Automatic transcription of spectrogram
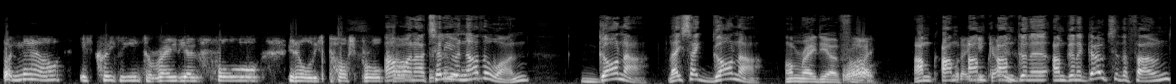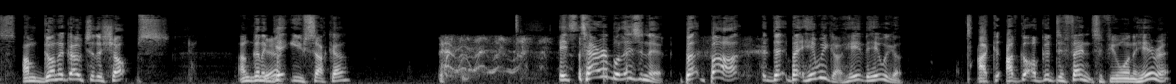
But now it's creeping into Radio 4, you know, all these posh broadcasts. Oh, and I'll tell you another one. Goner. They say goner on Radio 4. Right. I'm I'm Well, I'm, go. I'm gonna I'm gonna go to the phones. I'm gonna go to the shops. I'm gonna Yeah. get you, sucker. it's terrible, isn't it? But but but here we go. Here here we go. I, have got a good defence if you want to hear it.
